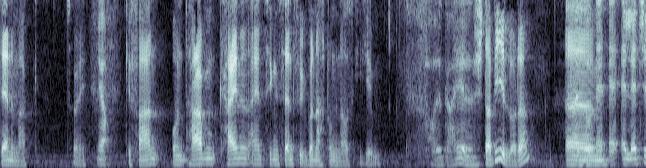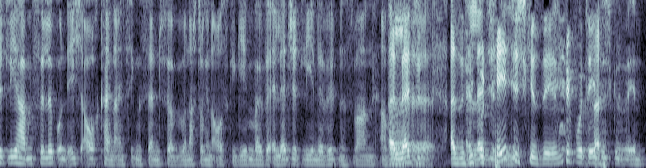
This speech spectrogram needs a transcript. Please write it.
Dänemark, sorry, Ja. gefahren und haben keinen einzigen Cent für Übernachtungen ausgegeben. Voll geil. Stabil, oder? Also Ähm, äh, äh, allegedly haben Philipp und ich auch keinen einzigen Cent für Übernachtungen ausgegeben, weil wir allegedly in der Wildnis waren. Aber, alleged, äh, also allegedly. hypothetisch gesehen. hypothetisch gesehen.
